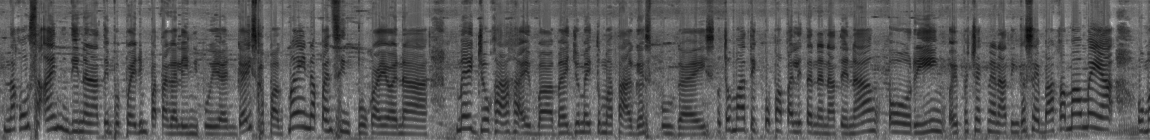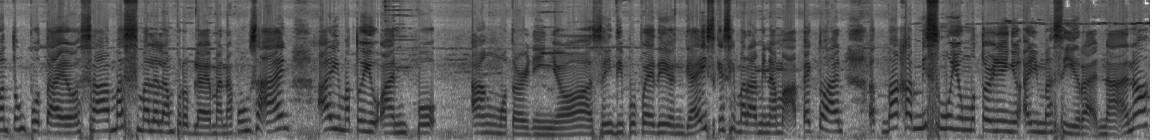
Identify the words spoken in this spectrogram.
Na kung saan hindi na natin po pwedeng patagalin po yan guys. Kapag may napansin po kayo na medyo kakaiba, medyo may tumatagas po guys, automatic po papalitan na natin ng o-ring o ipacheck na natin kasi baka mamaya umantong po tayo sa mas malalang problema na kung saan ay matuyuan po ang motor ninyo. So, hindi po pwede yun, guys, kasi marami na maapektuhan at baka mismo yung motor ninyo ay masira na, ano?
